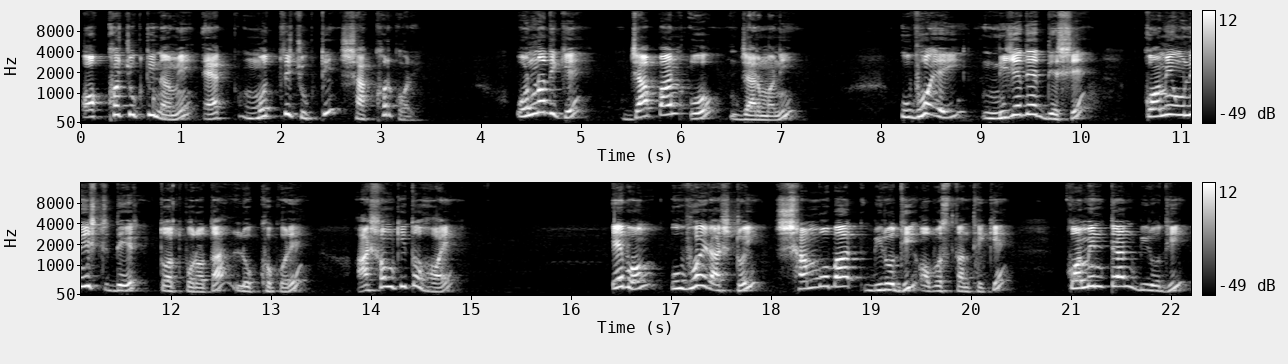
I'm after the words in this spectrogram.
অক্ষ চুক্তি নামে এক মৈত্রী চুক্তি স্বাক্ষর করে। অন্যদিকে জাপান ও জার্মানি উভয়েই নিজেদের দেশে কমিউনিস্টদের তৎপরতা লক্ষ্য করে আশঙ্কিত হয় এবং উভয় রাষ্ট্রই সাম্যবাদ বিরোধী অবস্থান থেকে কমিন্টার্ন বিরোধী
